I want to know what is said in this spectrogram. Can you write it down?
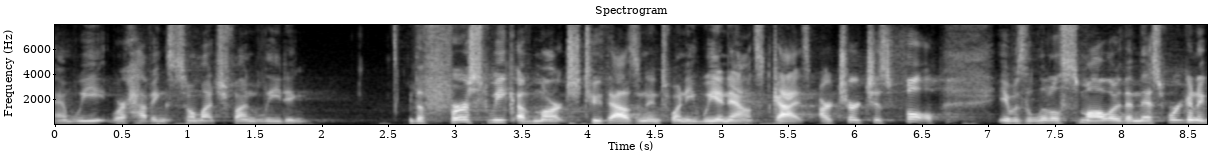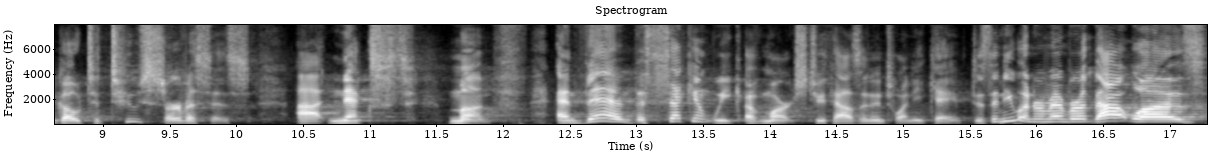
and we were having so much fun leading. The first week of March 2020, we announced, guys, our church is full. It was a little smaller than this. We're going to go to two services uh, next month. And then the second week of March 2020 came. Does anyone remember? That was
